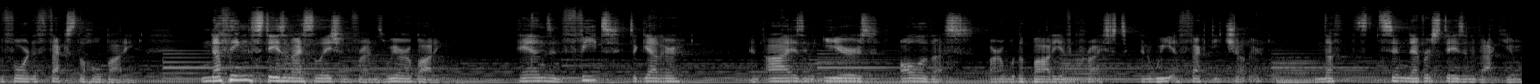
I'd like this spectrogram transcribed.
before it affects the whole body. Nothing stays in isolation, friends. We are a body. Hands and feet together and eyes and ears, all of us are the body of Christ, and we affect each other. Sin never stays in a vacuum,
